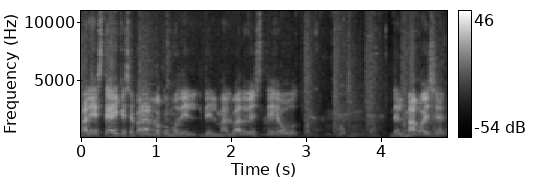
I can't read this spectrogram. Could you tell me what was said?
Vale, este hay que separarlo como del, del malvado este o... Del mago ese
